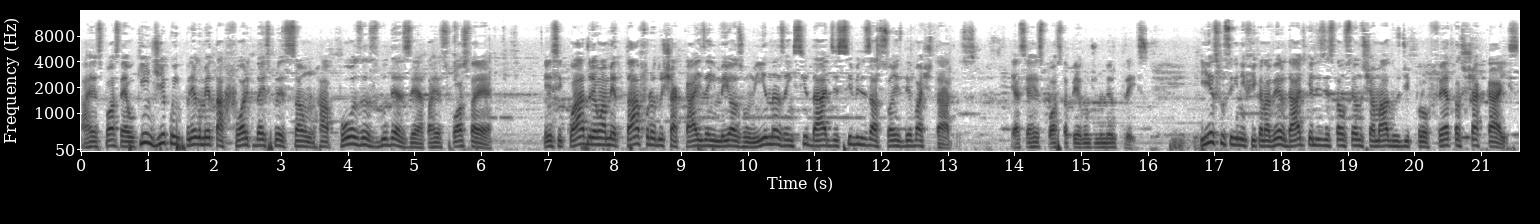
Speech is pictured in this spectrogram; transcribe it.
a resposta é o que indica o emprego metafórico da expressão raposas do deserto. A resposta é esse quadro é uma metáfora dos chacais em meio às ruínas em cidades e civilizações devastadas. Essa é a resposta à pergunta número 3. Isso significa, na verdade, que eles estão sendo chamados de profetas chacais.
